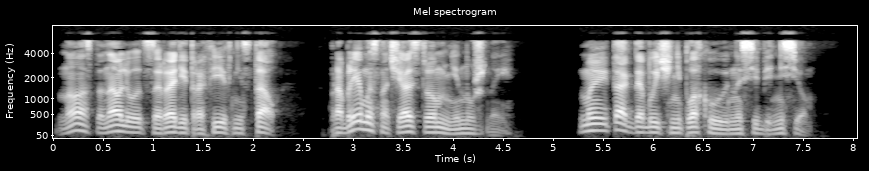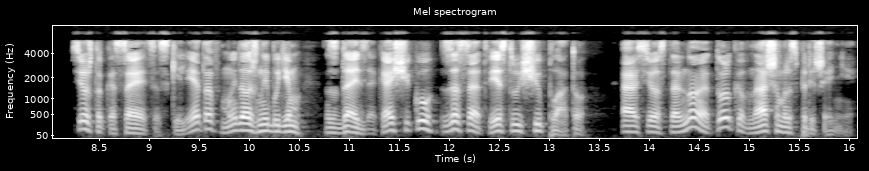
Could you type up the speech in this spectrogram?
Но останавливаться ради трофеев не стал. Проблемы с начальством не нужны. Мы и так добычу неплохую на себе несем. Все, что касается скелетов, мы должны будем сдать заказчику за соответствующую плату, а все остальное только в нашем распоряжении.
